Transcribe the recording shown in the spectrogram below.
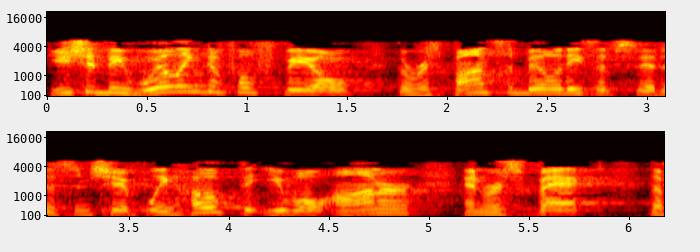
you should be willing to fulfill the responsibilities of citizenship. We hope that you will honor and respect the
